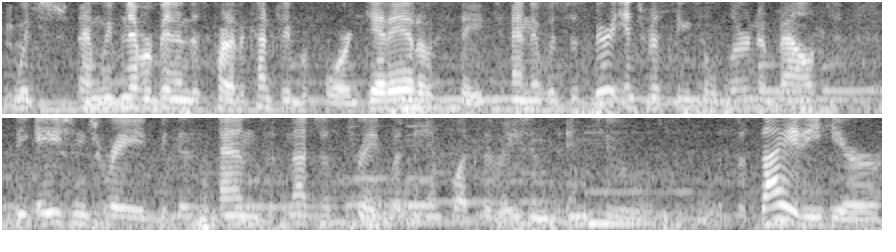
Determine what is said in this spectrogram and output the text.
it is. which and we've never been in this part of the country before guerrero state and it was just very interesting to learn about the asian trade because and not just trade but the influx of asians into society here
